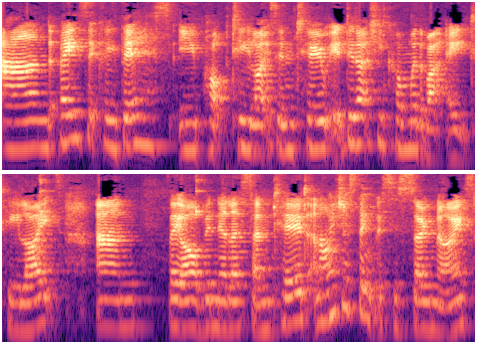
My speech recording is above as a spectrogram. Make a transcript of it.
And basically this you pop tea lights into. It did actually come with about eight tea lights and they are vanilla scented. And I just think this is so nice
